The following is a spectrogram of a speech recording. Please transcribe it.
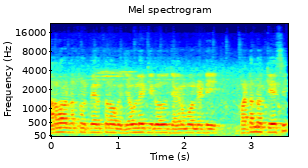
నరవరత్నం పేరుతో ఒక జేబులోకి ఈరోజు జగన్మోహన్ రెడ్డి బటన్ నొక్కేసి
